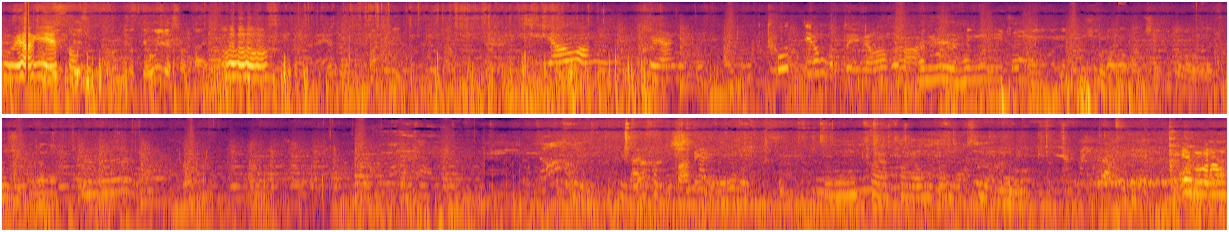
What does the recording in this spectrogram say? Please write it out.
고양이의 섬. 오른쪽 개울렸었다 오. 귀여워. 고양이. 톳 이런 것도 유명하구나. 해물 해물 입장에는 원래 토식을 나가고 제주도가 원래 토식 유명해 음. 농철 정영돈 이게 뭐라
